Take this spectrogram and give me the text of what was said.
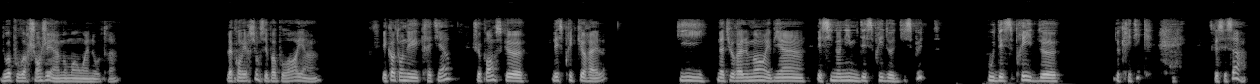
doit pouvoir changer à un moment ou à un autre. Hein. La conversion, c'est pas pour rien. Hein. Et quand on est chrétien, je pense que l'esprit de querelle, qui naturellement eh bien, est synonyme d'esprit de dispute ou d'esprit de, de critique, parce que c'est ça.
